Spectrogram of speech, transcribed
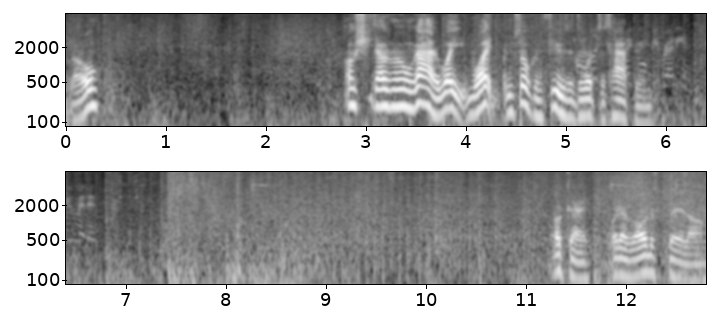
Hello? Oh shit, that was my own guy. Wait, what? I'm so confused as to what just happened. Okay, whatever, I'll just play along.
